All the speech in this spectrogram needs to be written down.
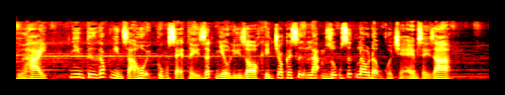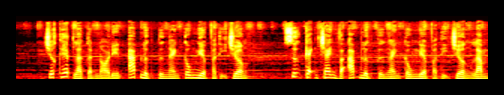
Thứ hai, nhìn từ góc nhìn xã hội cũng sẽ thấy rất nhiều lý do khiến cho cái sự lạm dụng sức lao động của trẻ em xảy ra. Trước hết là cần nói đến áp lực từ ngành công nghiệp và thị trường. Sự cạnh tranh và áp lực từ ngành công nghiệp và thị trường làm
